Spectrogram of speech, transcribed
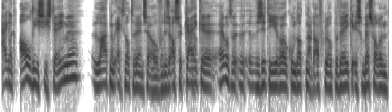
eigenlijk al die systemen laat nog echt wel te wensen over. Dus als we kijken, hè, want we, we- zitten hier ook omdat nou, de afgelopen weken is er best wel een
